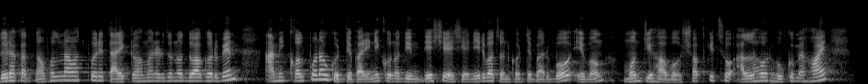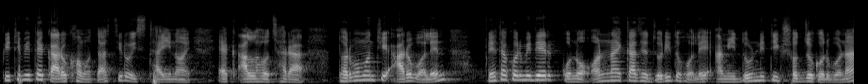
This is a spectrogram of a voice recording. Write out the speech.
দুরাকাত নফল নামাজ পড়ে তারেক রহমানের জন্য দোয়া করবেন। আমি কল্পনাও করতে পারিনি কোনো দিন দেশে এসে নির্বাচন করতে পারব এবং মন্ত্রী হব। সব কিছু আল্লাহর হুকুমে হয়। পৃথিবীতে কারও ক্ষমতা চিরস্থায়ী নয়। এক আল্লাহ ছাড়া ধর্মমন্ত্রী আরও বলেন নেতাকর্মীদের কোনো অন্যায় কাজে জড়িত হলে আমি দুর্নীতি সহ্য করব না,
